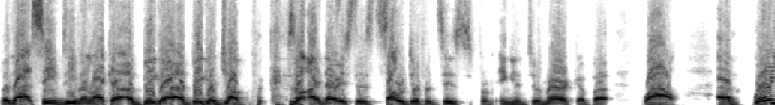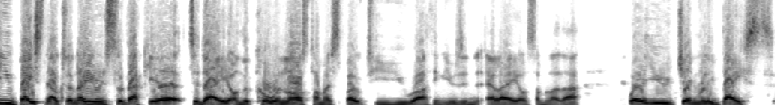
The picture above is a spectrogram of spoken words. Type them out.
but that seems even like a, a bigger a bigger jump because I noticed there's subtle differences from England to America. But wow, um, where are you based now? Because I know you're in Slovakia today on the call, and last time I spoke to you, you were, I think you was in LA or something like that. Where are you generally based,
